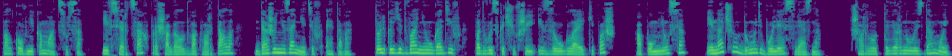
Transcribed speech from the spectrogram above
полковника Мацуса и в сердцах прошагал два квартала, даже не заметив этого только едва не угодив под выскочивший из-за угла экипаж, опомнился и начал думать более связно. Шарлотта вернулась домой.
